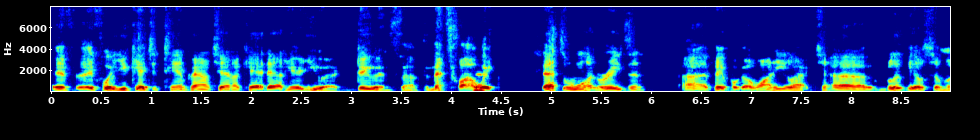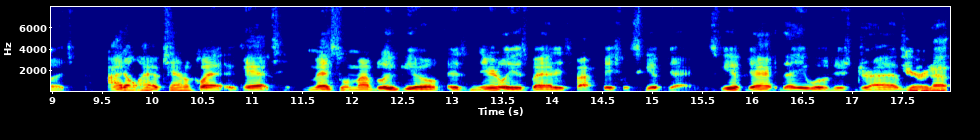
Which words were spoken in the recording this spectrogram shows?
If if we, you catch a ten pound channel cat down here, you are doing something. That's why we. That's one reason uh, people go, "Why do you like uh, bluegill so much?" I don't have channel cats messing with my bluegill as nearly as bad as if I fish with skipjack. Skipjack, they will just drive. Tear it up.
